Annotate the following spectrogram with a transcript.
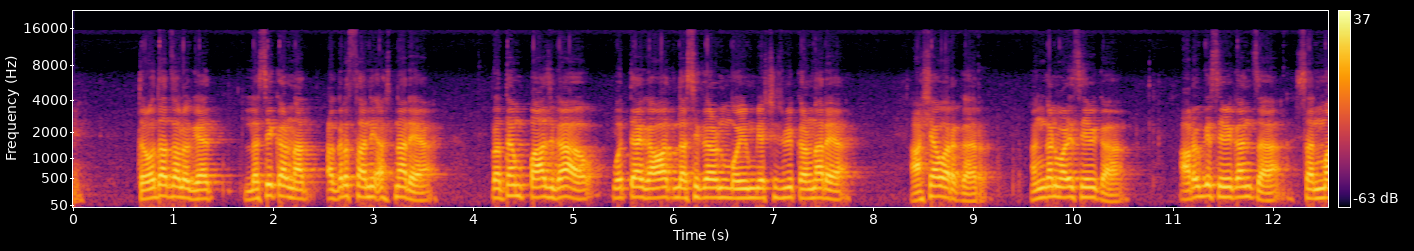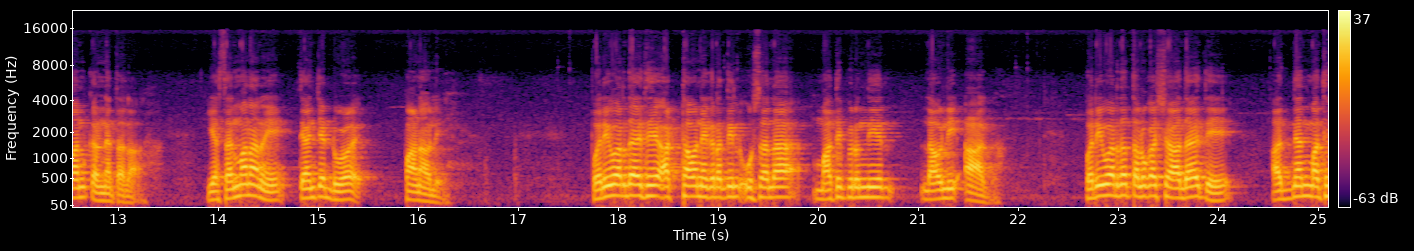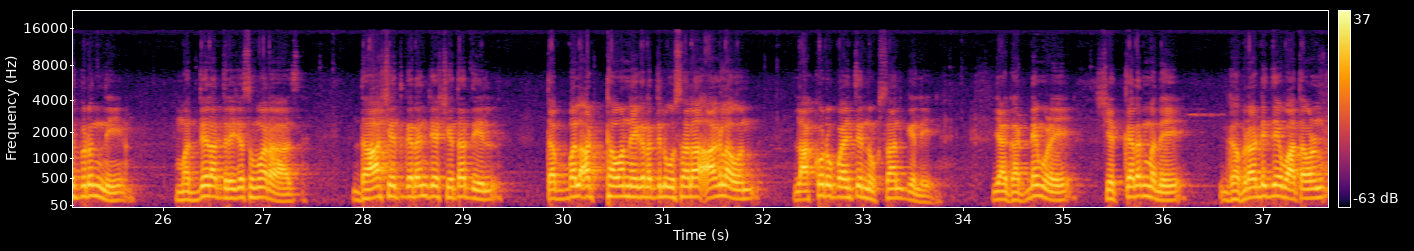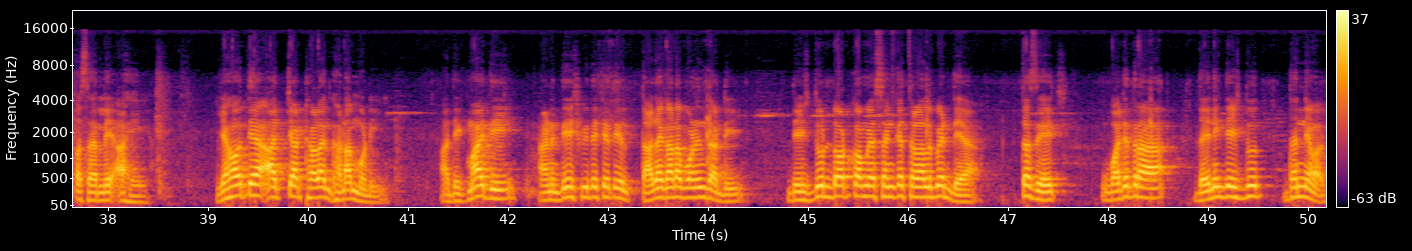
तळोदा तालुक्यात लसीकरणात अग्रस्थानी असणाऱ्या प्रथम पाच गाव व त्या गावात लसीकरण मोहीम यशस्वी करणाऱ्या आशा वर्कर अंगणवाडी सेविका आरोग्य सेविकांचा सन्मान करण्यात आला. या सन्मानाने त्यांचे डोळे पाणावले. परिवर्धा येथे अठ्ठावन्न एकरातील उसाला माथे फिरूंनी लावली आग. परिवर्धा तालुका शहादा येथे अज्ञात माथेफिरूंनी मध्यरात्रीच्या सुमारास दहा शेतकऱ्यांच्या शेतातील तब्बल अठ्ठावन्न एकरातील उसाला आग लावून लाखो रुपयांचे नुकसान केले. या घटनेमुळे शेतकऱ्यांमध्ये घबराटीचे वातावरण पसरले आहे. या होत्या आजच्या ठळक घडामोडी. अधिक माहिती आणि देशविदेशातील ताज्या घडामोडींसाठी देशदूत डॉट कॉम या संकेतस्थळाला भेट द्या. तसेच वाजत राहा दैनिक देशदूत. धन्यवाद.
